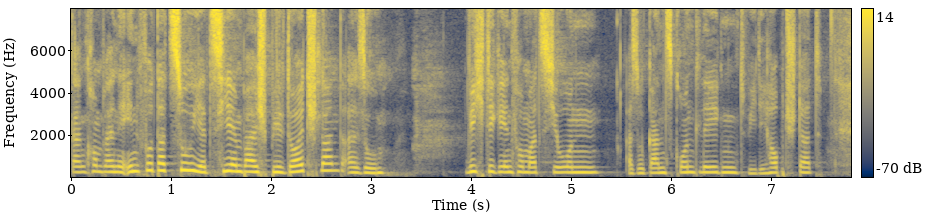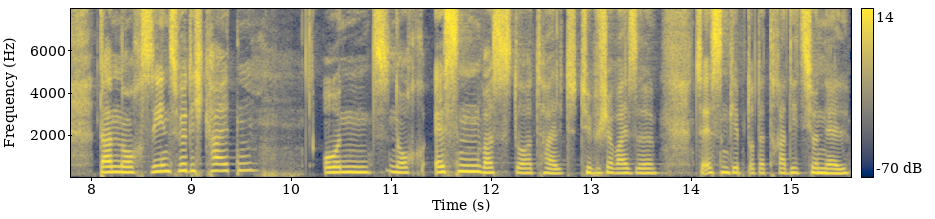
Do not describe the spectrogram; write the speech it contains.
Dann kommt eine Info dazu, jetzt hier im Beispiel Deutschland, also wichtige Informationen, also ganz grundlegend wie die Hauptstadt. Dann noch Sehenswürdigkeiten und noch Essen, was dort halt typischerweise zu essen gibt oder traditionell.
